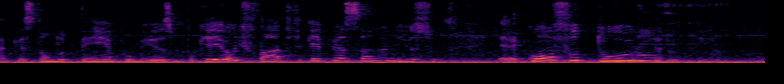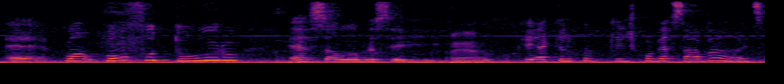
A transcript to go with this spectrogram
a questão do tempo mesmo. Porque eu, de fato, fiquei pensando nisso. É, com o futuro. É, com, com o futuro essa obra seria, é. entendeu? É. Porque é aquilo que a gente conversava antes.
